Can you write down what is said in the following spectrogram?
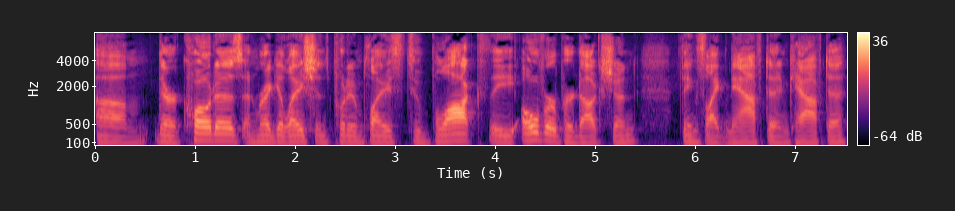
um, there are quotas and regulations put in place to block the overproduction, things like NAFTA and CAFTA,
